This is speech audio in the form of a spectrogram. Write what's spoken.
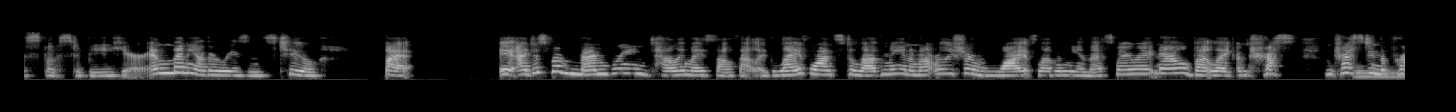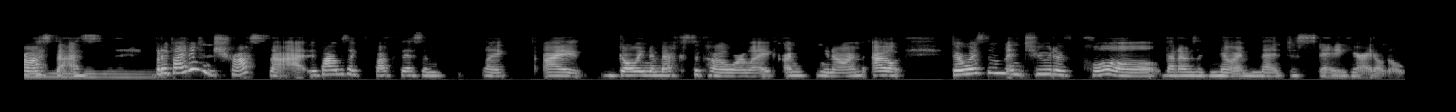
supposed to be here and many other reasons too. But it, I just remembering telling myself that like life wants to love me and I'm not really sure why it's loving me in this way right now but like I'm trust I'm trusting the process but if I didn't trust that if I was like fuck this and like I going to Mexico or like I'm you know I'm out there was some intuitive pull that I was like no I'm meant to stay here. I don't know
